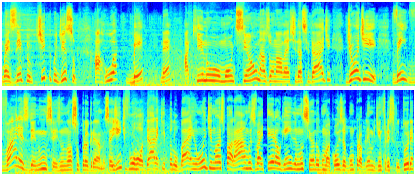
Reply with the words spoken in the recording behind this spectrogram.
um exemplo típico disso, a rua B né? Aqui no Monte Sião, na zona leste da cidade, de onde vem várias denúncias no nosso programa. Se a gente for rodar aqui pelo bairro, onde nós pararmos, vai ter alguém denunciando alguma coisa, algum problema de infraestrutura,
